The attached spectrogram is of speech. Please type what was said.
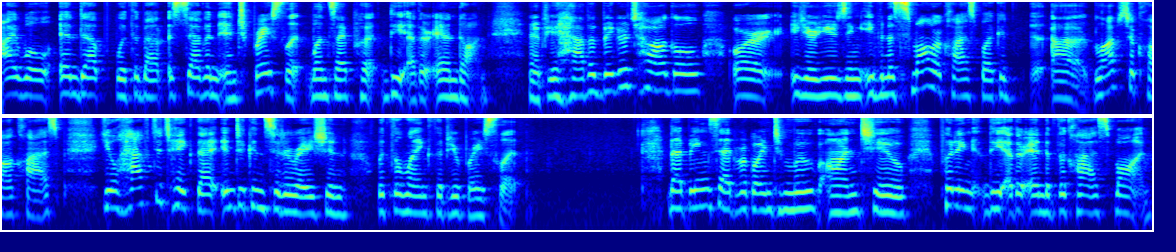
I will end up with about a seven inch bracelet once I put the other end on. Now if you have a bigger toggle or you're using even a smaller clasp like a uh, lobster claw clasp, you'll have to take that into consideration with the length of your bracelet. That being said, we're going to move on to putting the other end of the clasp on.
